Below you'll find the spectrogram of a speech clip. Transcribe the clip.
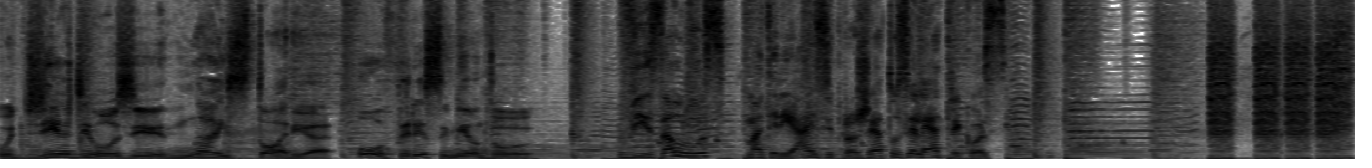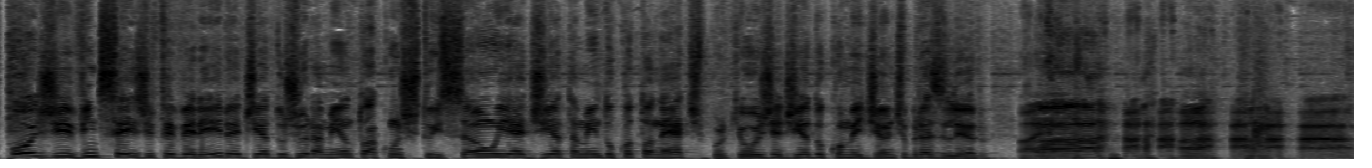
O dia de hoje na história. Oferecimento. Visa Luz, materiais e projetos elétricos. Hoje, 26 de fevereiro, é dia do juramento à Constituição e é dia também do cotonete, porque hoje é dia do comediante brasileiro. Ah, ah, ah,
